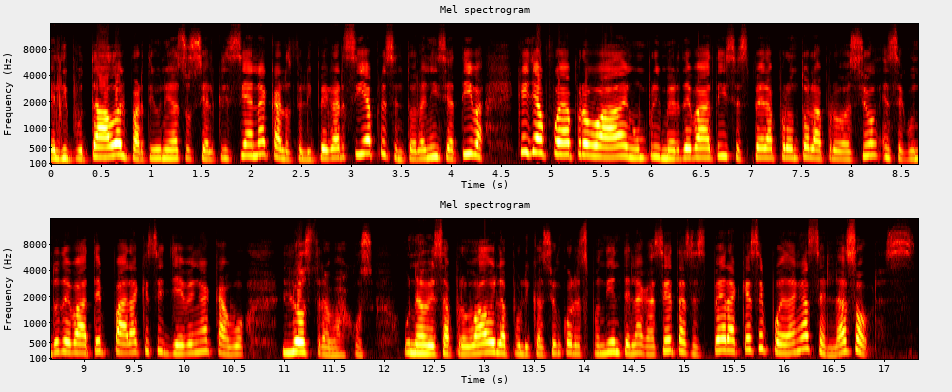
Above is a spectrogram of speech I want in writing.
El diputado del Partido Unidad Social Cristiana, Carlos Felipe García, presentó la iniciativa, que ya fue aprobada en un primer debate y se espera pronto la aprobación en segundo debate para que se lleven a cabo los trabajos. Una vez aprobado y la publicación correspondiente en la Gaceta, se espera que se puedan hacer las obras.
